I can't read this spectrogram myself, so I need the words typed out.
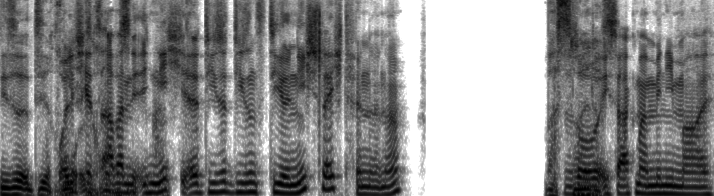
Diese, die Obwohl ich jetzt aber nicht äh, diese, diesen Stil nicht schlecht finde, ne? Was soll So, das? ich sag mal minimal.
